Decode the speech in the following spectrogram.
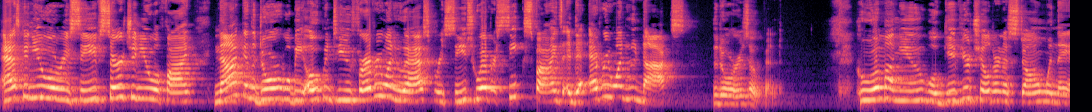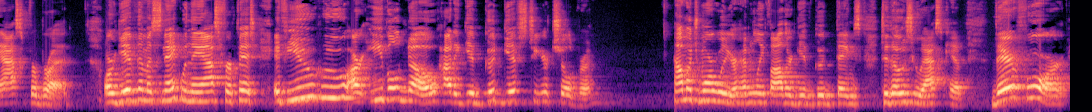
Ask and you will receive, search and you will find, knock and the door will be open to you. For everyone who asks receives, whoever seeks finds, and to everyone who knocks, the door is opened. Who among you will give your children a stone when they ask for bread? Or give them a snake when they ask for fish. If you who are evil know how to give good gifts to your children, how much more will your heavenly Father give good things to those who ask him? Therefore,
